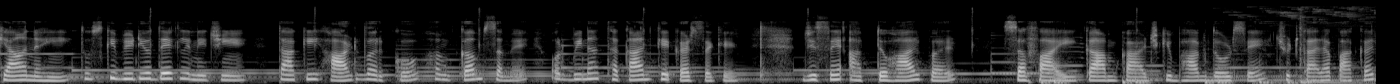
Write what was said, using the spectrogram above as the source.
क्या नहीं तो उसकी वीडियो देख लेनी चाहिए, ताकि हार्ड वर्क को हम कम समय और बिना थकान के कर सकें, जिससे आप त्यौहार पर सफ़ाई, कामकाज की भाग दौड़ से छुटकारा पाकर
